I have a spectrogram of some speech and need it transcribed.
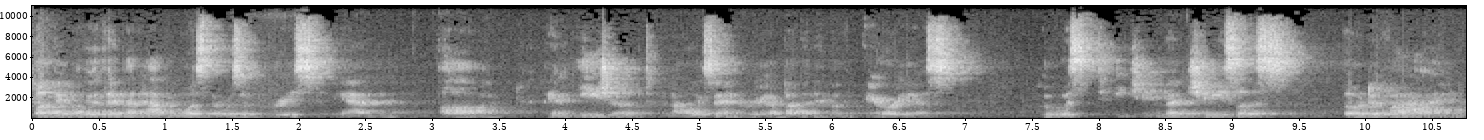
But the other thing that happened was there was a priest in, uh, in Egypt, in Alexandria, by the name of Arius, who was teaching that Jesus, though divine,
